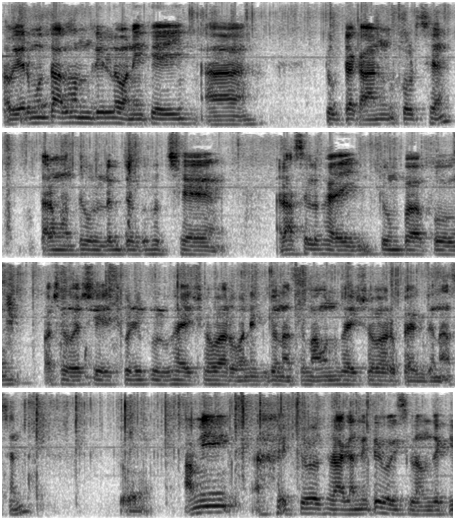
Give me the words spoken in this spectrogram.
তবে এর মধ্যে আলহামদুলিল্লাহ অনেকেই টুকটাক আর্ন করছে। তার মধ্যে উল্লেখযোগ্য হচ্ছে রাসেল ভাই, টুম্পা আপু, পাশাপাশি শরীফুল ভাই সহ আরও অনেকজন আছে, মামুন ভাই সহ আরও কয়েকজন আছেন। আমি একটু রাগান্বিত হয়েছিলাম যে কি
